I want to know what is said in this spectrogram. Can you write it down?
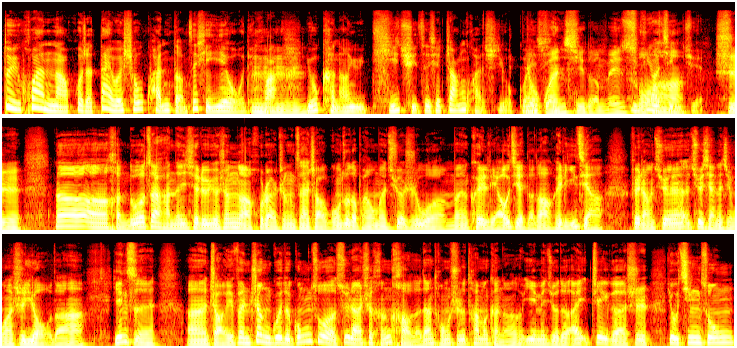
兑换呢，或者代为收款等这些业务的话，有可能与提取这些赃款是有关系有的。关系的，没一错、定啊，要警觉。是，那呃，很多在韩的一些留学生啊，或者正在找工作的朋友们，确实我们可以了解得到，可以理解啊，非常缺缺钱的情况是有的啊。因此，嗯、找一份正规的工作虽然是很好的，但同时他们可能因为觉得，哎，这个是又轻松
